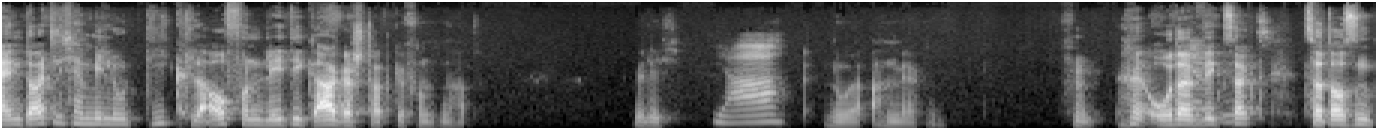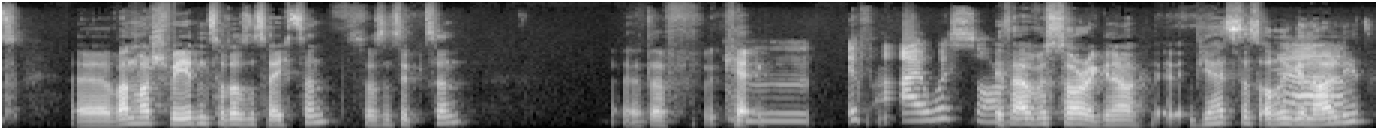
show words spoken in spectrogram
ein deutlicher Melodieklau von Lady Gaga stattgefunden hat. Will ich Ja, nur anmerken. Hm. Oder Ja, wie gut. gesagt, 2000, äh, wann war Schweden? 2016? 2017? Äh, da, Ke- mm, If I Was Sorry. If I Was Sorry, genau. Äh, Wie heißt das Originallied?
